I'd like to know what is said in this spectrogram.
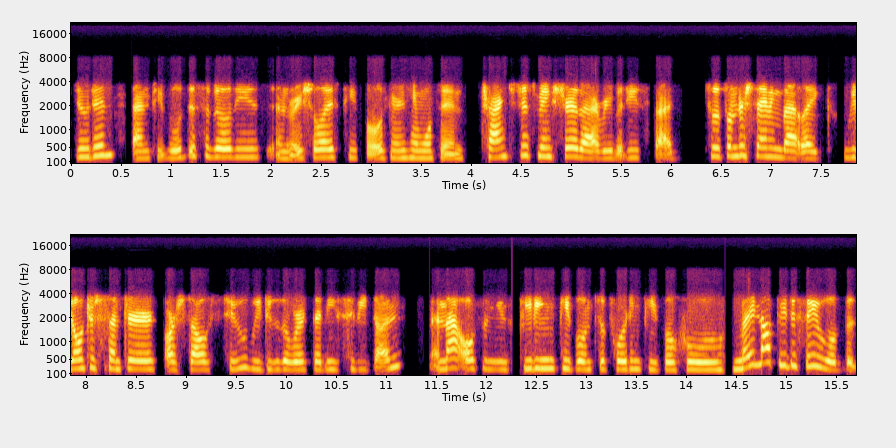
students and people with disabilities and racialized people here in Hamilton, trying to just make sure that everybody's fed. So it's understanding that like we don't just center ourselves too, we do the work that needs to be done. And that also means feeding people and supporting people who might not be disabled but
